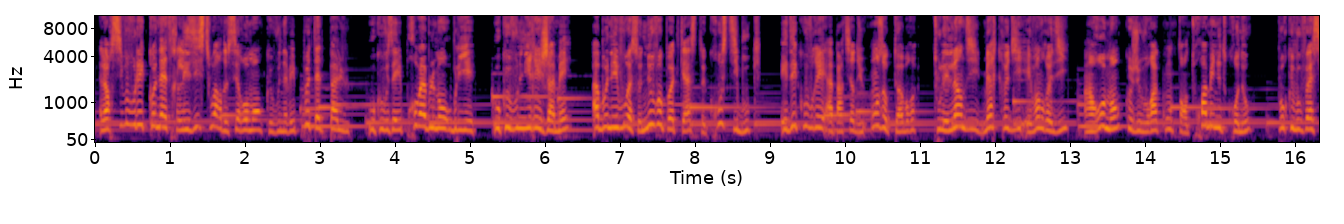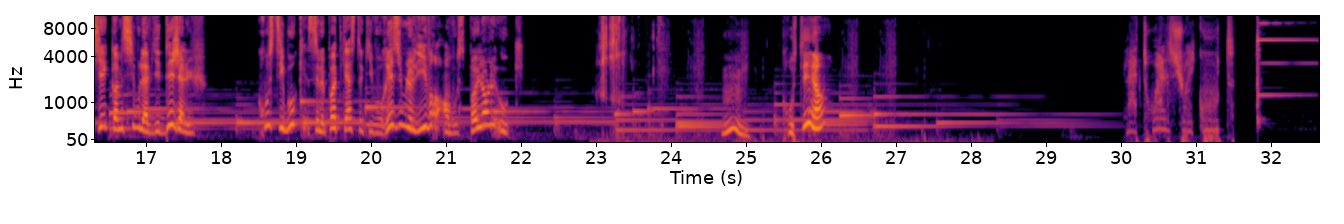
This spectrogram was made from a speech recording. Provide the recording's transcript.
Alors si vous voulez connaître les histoires de ces romans que vous n'avez peut-être pas lus, ou que vous avez probablement oubliés, ou que vous ne lirez jamais, abonnez-vous à ce nouveau podcast Krusty Book et découvrez à partir du 11 octobre, tous les lundis, mercredis et vendredis, un roman que je vous raconte en 3 minutes chrono pour que vous fassiez comme si vous l'aviez déjà lu. Krusty Book, c'est le podcast qui vous résume le livre en vous spoilant le hook. Hum, croustille, hein La toile sur écoute.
